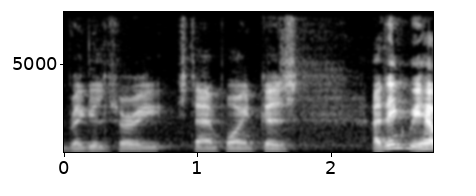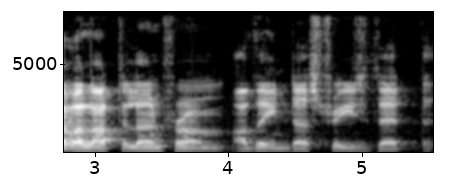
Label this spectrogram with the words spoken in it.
regulatory standpoint, because I think we have a lot to learn from other industries that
